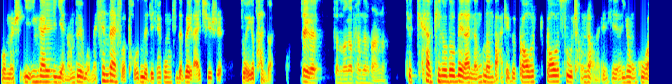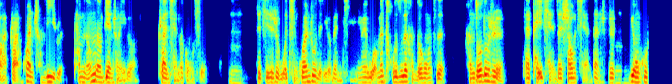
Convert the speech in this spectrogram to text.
我们是应该也能对我们现在所投资的这些公司的未来趋势做一个判断。这个怎么个判断法呢？就看拼多多未来能不能把这个高高速成长的这些用户啊转换成利润，他们能不能变成一个赚钱的公司？嗯，这其实是我挺关注的一个问题，因为我们投资的很多公司，很多都是在赔钱，在烧钱，但是嗯用户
